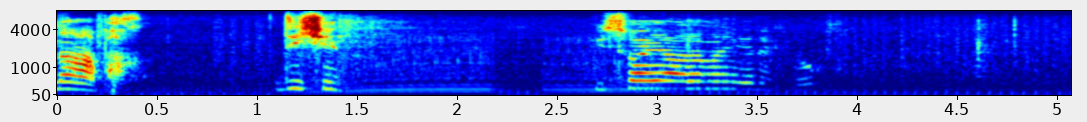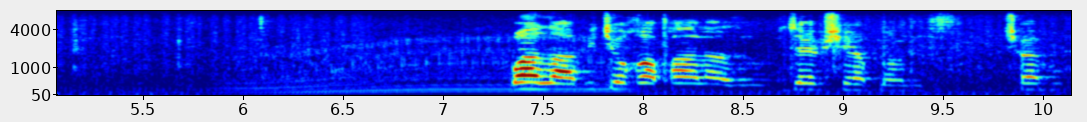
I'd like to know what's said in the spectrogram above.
ne yapak? Dişin. Bir soyu aramaya gerek yok. Vallahi video kapağı lazım. Bize bir şey yapmalıyız. Çabuk.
